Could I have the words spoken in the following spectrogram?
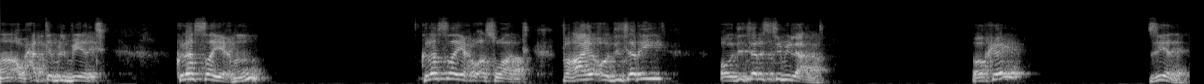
ها أو حتى بالبيت. كلها تصيح مو؟ كلها تصيح وأصوات. فهاي auditory auditory stimuli okay؟ زين.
